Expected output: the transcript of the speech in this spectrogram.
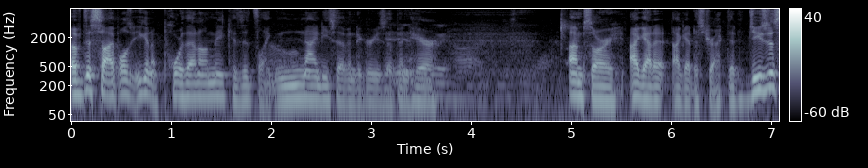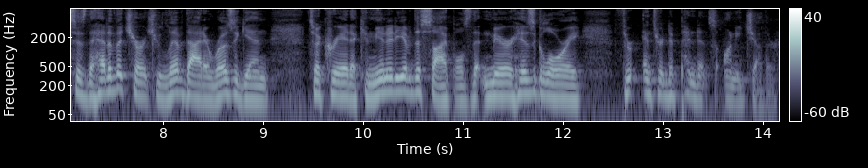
of disciples. You're you going to pour that on me? Because it's like 97 degrees up in here. I'm sorry, I got it. I got distracted. Jesus is the head of the church who lived, died, and rose again to create a community of disciples that mirror his glory through interdependence on each other.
